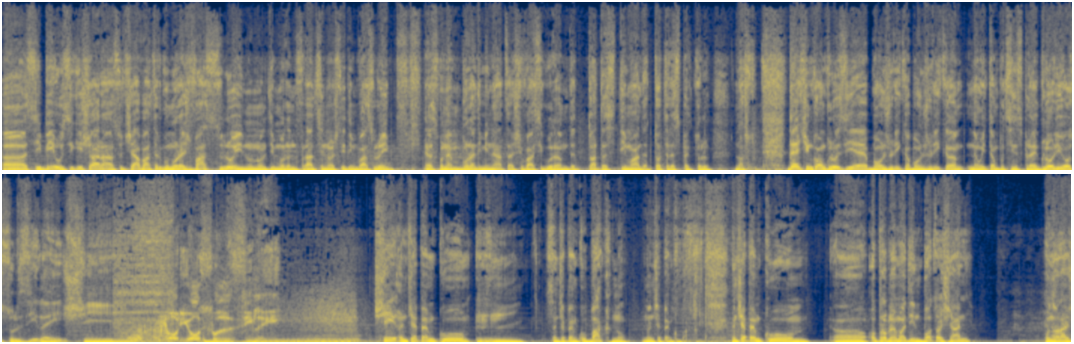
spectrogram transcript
Uh, Sibiu, Sighișoara, Suceava, Târgu Mureș, Vaslui, nu în ultimul rând, frații noștri din Vaslui. Le spunem bună dimineața și vă asigurăm de toată stima, de tot respectul nostru. Deci, în concluzie, bonjurică, bonjurică, ne uităm puțin spre gloriosul zilei și... Gloriosul zilei Și începem cu... să începem cu Bac? Nu, nu începem cu Bac. Începem cu uh, o problemă din Botoșani, un oraș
